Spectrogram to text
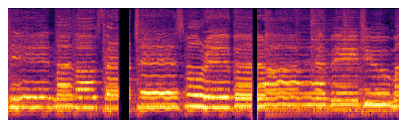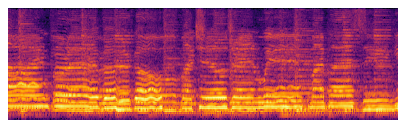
In my love's baptismal river, I have made you mine forever. Go, my children, with my blessing,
